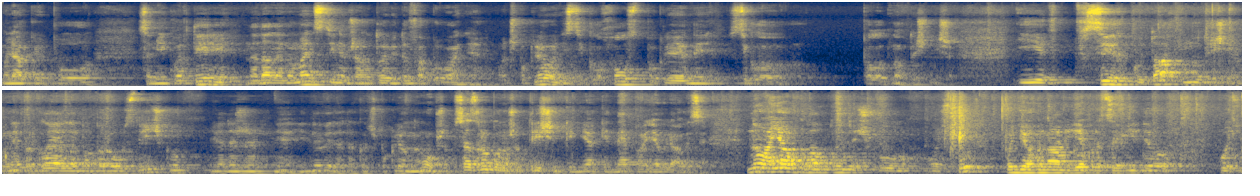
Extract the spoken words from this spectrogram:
маляркою по самій квартирі. На даний момент стіни вже готові до фарбування. От шпакльовані, стеклохолст поклеєний, стеклополотно точніше. І в всіх кутах внутрішніх вони приклеїли паперову стрічку. Я даже ні, і не видно так от шпакльовано. В общем, все зроблено, щоб тріщинки ніякі не появлялися. Ну а я вклав плиточку ось тут по діагоналі, є про це відео. Потім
